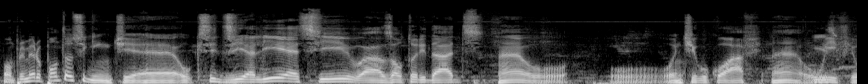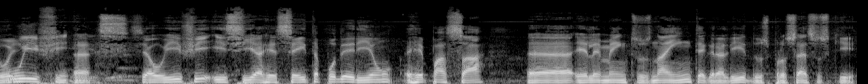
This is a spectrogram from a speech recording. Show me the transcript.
Bom, o primeiro ponto é o seguinte: é, o que se dizia ali é se as autoridades, né, o, o, o antigo COAF, né, o isso, IFE hoje. O IFE, é, Se é o IFE e se a Receita poderiam repassar é, elementos na íntegra ali dos processos que,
